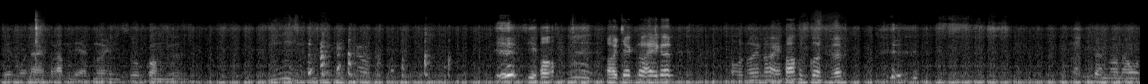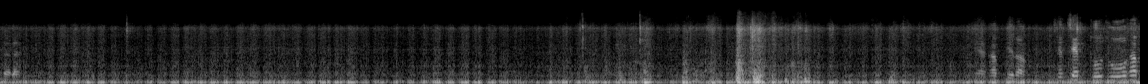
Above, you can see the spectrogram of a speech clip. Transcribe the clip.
เป็นหัวหน้ากลำแดกหน่อยสู้กล้องอยู่ เดี๋ยว เอาแจ็คหน่อยกันเอาหน่อยหน่อยห้องกดกันจันเอาๆแต่ละเนี่ยครับพี่น้องเช็ดๆทูๆครับ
